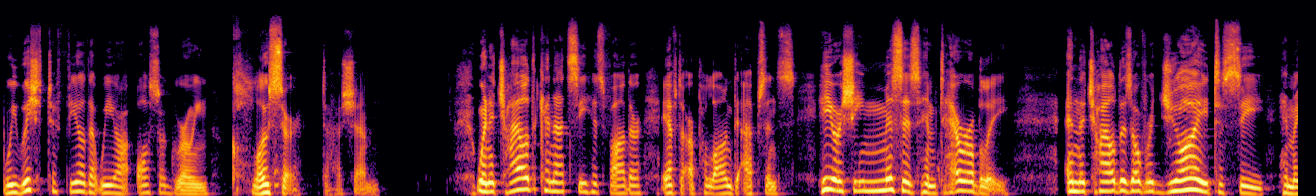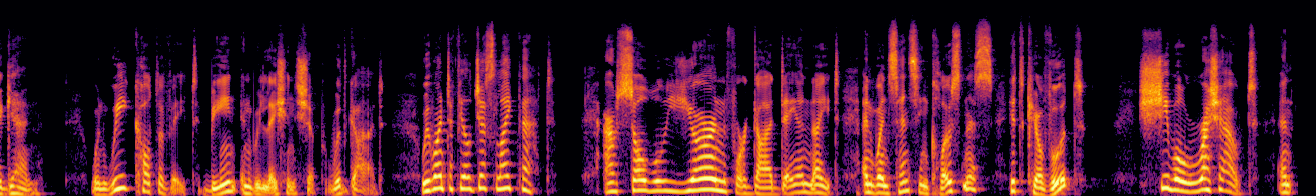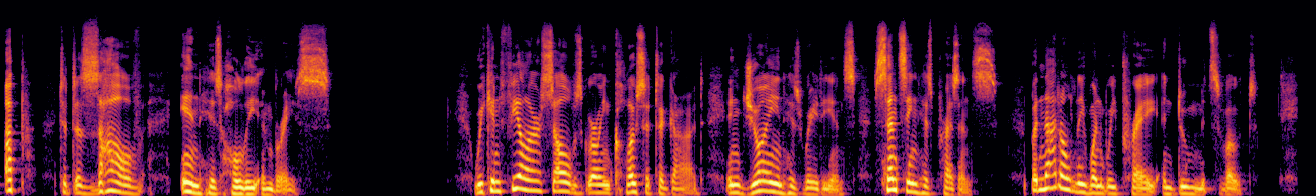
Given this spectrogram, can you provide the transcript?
we wish to feel that we are also growing closer to Hashem. When a child cannot see his father after a prolonged absence, he or she misses him terribly and the child is overjoyed to see him again. When we cultivate being in relationship with God, we want to feel just like that. Our soul will yearn for God day and night, and when sensing closeness, hitkirvut, she will rush out and up to dissolve in his holy embrace we can feel ourselves growing closer to God, enjoying His radiance, sensing His presence. But not only when we pray and do mitzvot.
